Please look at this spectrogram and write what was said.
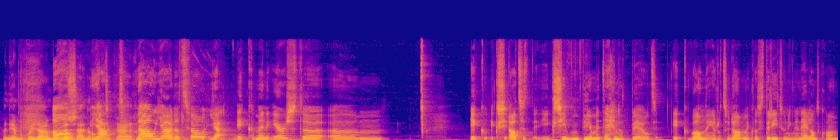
Wanneer begon je daar een bewustzijn Oh, over ja. te krijgen? Nou ja, dat is wel... Ja, ik, mijn eerste... Um, ik, ik, zie altijd, ik zie weer meteen dat beeld. Ik woonde in Rotterdam. Ik was drie toen ik naar Nederland kwam.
